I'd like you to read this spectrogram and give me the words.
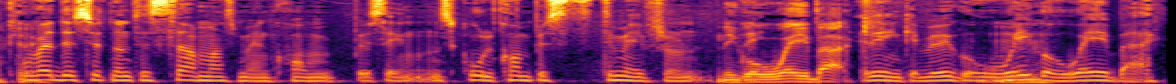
okej. Hon var dessutom tillsammans med en kompis, en skolkompis till mig från Ni går way back. Rinkeby. Vi går, we go way back.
